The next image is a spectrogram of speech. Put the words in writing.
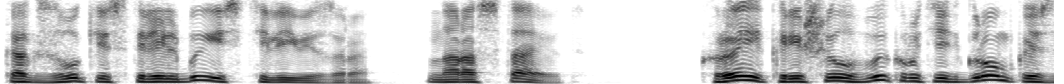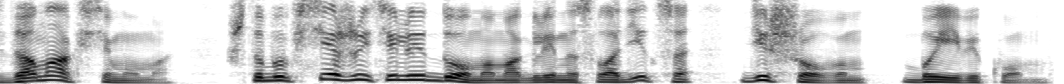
как звуки стрельбы из телевизора нарастают. Крейг решил выкрутить громкость до максимума, чтобы все жители дома могли насладиться дешевым боевиком.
